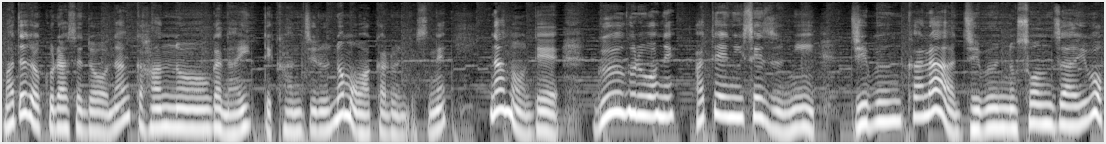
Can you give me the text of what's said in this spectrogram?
待てど暮らせどなんか反応がないって感じるのもわかるんですね。なので Google をね当てにせずに自分から自分の存在を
